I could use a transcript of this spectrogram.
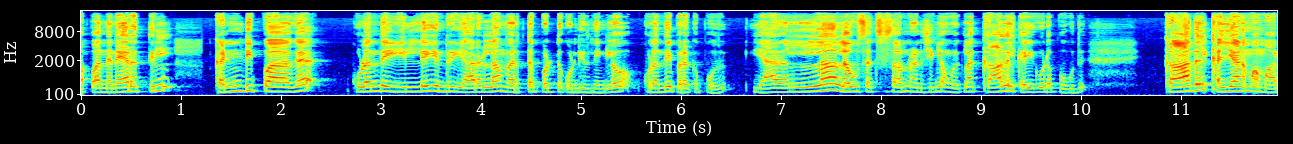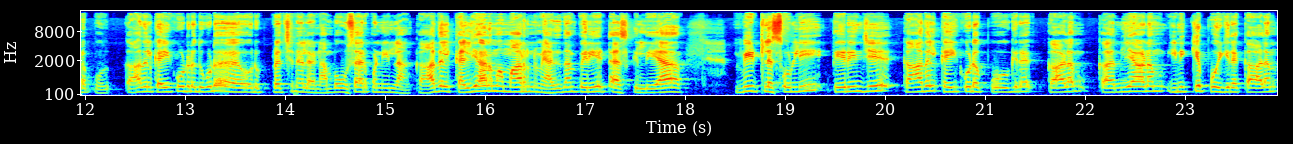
அப்போ அந்த நேரத்தில் கண்டிப்பாக குழந்தை இல்லை என்று யாரெல்லாம் வருத்தப்பட்டு கொண்டிருந்தீங்களோ குழந்தை பிறக்க போகுது. யாரெல்லாம் லவ் சக்ஸஸ் ஆகணும்னு நினச்சிங்களோ அவங்களுக்குலாம் காதல் கை கூட போகுது. காதல் கல்யாணமாக மாறப்போகுது. காதல் கை கூடுறது கூட ஒரு பிரச்சனை இல்லை. நம்ம உஷார் பண்ணிடலாம். காதல் கல்யாணமாக மாறணுமே. அதுதான் பெரிய டாஸ்க் இல்லையா? வீட்டில் சொல்லி தெரிஞ்சு காதல் கை கூட போகிற காலம் கல்யாணம் இனிக்க போகிற காலம்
